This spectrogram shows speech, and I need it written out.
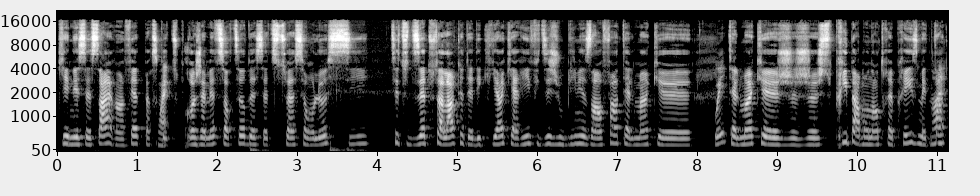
qui est nécessaire en fait parce que tu pourras jamais te sortir de cette situation-là si. Tu, sais, tu disais tout à l'heure que tu as des clients qui arrivent et disent j'oublie mes enfants tellement que tellement que je, suis pris par mon entreprise, mais tant que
